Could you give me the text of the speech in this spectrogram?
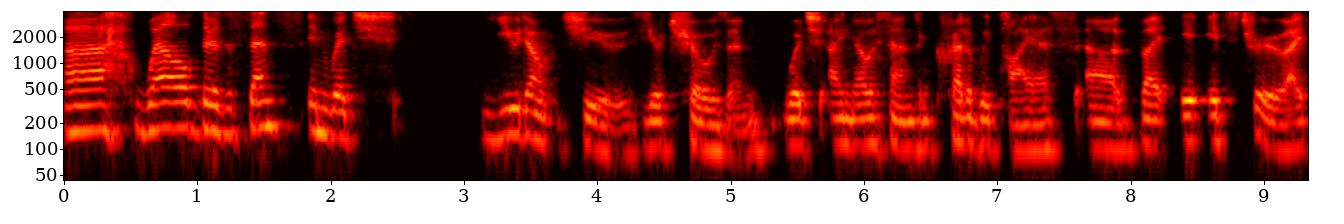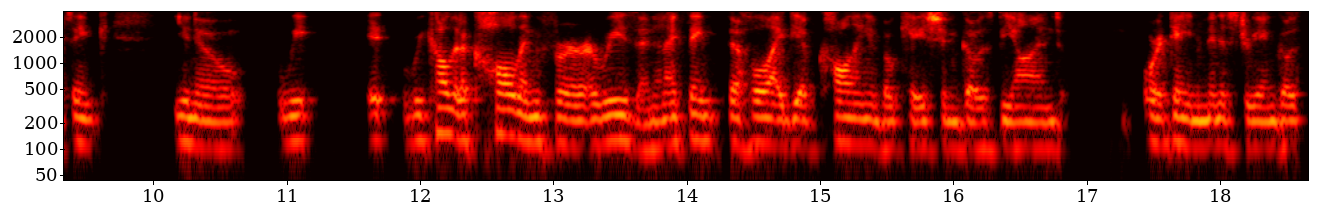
Uh, well, there's a sense in which you don't choose, you're chosen, which I know sounds incredibly pious, uh, but it, it's true. I think, you know, we, it, we call it a calling for a reason. And I think the whole idea of calling and vocation goes beyond ordained ministry and goes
